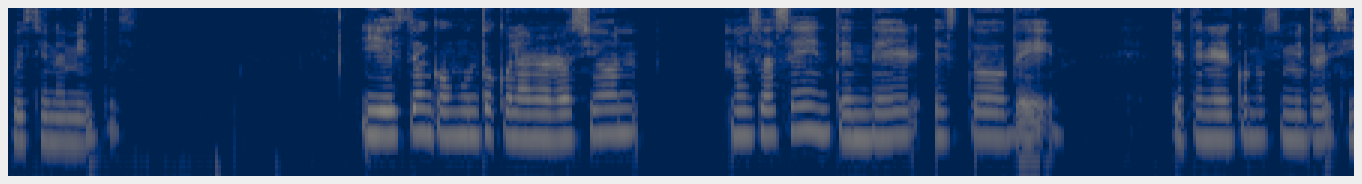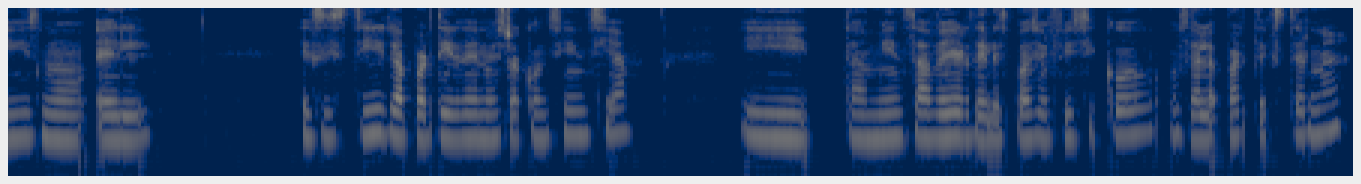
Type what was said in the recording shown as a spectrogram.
cuestionamientos. Y esto en conjunto con la narración nos hace entender esto de que tener el conocimiento de sí mismo, el existir a partir de nuestra conciencia y también saber del espacio físico, o sea, la parte externa,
